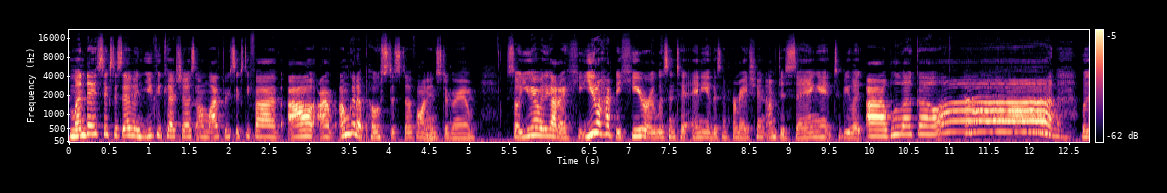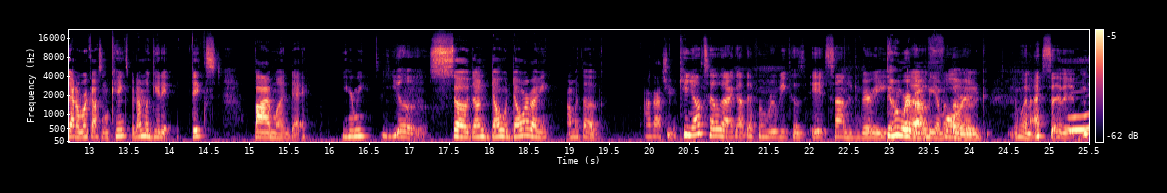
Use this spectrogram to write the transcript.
Monday six to seven, you could catch us on Live three sixty five. I'll I'm, I'm gonna post this stuff on Instagram, so you ain't really gotta you don't have to hear or listen to any of this information. I'm just saying it to be like ah Blue Echo ah. We gotta work out some kinks, but I'm gonna get it fixed by Monday. You hear me? Yeah. So don't don't don't worry about me. I'm a thug. I got you. Can y'all tell that I got that from Ruby because it sounded very Don't worry about uh, me, I'm a thug when I said it.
